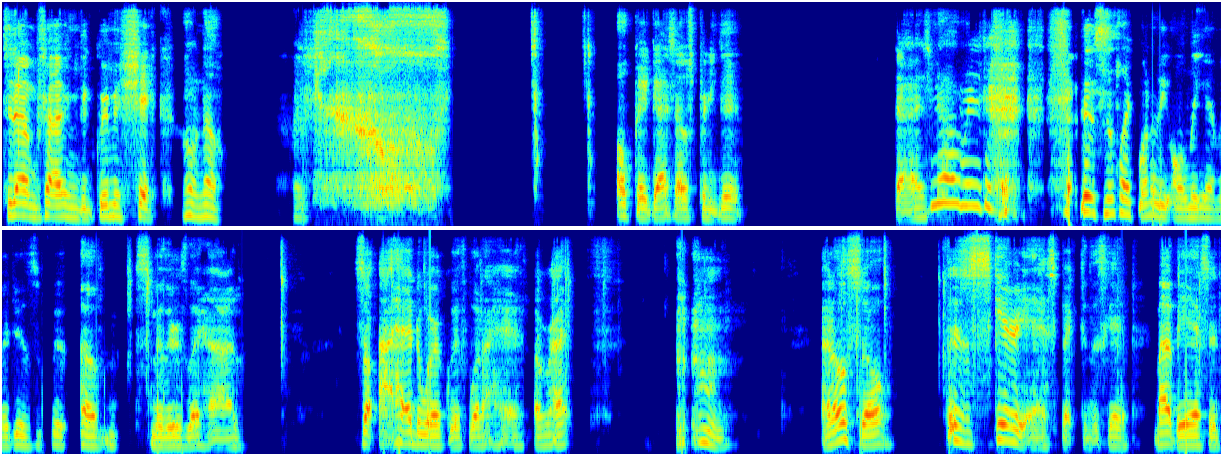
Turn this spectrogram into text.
Today I'm trying the Grimace Shake. Oh no. Okay, guys, that was pretty good. Guys, no, this is like one of the only images of Smithers they had. So I had to work with what I had, alright? and also, there's a scary aspect to this game. Might be asking,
